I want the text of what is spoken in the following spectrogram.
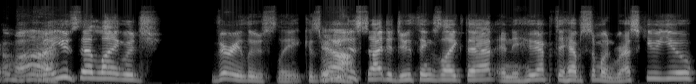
Come on. And I use that language very loosely because when yeah. you decide to do things like that and you have to have someone rescue you,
